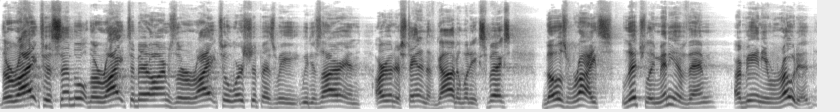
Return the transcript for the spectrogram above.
The right to assemble, the right to bear arms, the right to worship as we, we desire in our understanding of God and what He expects, those rights, literally, many of them are being eroded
